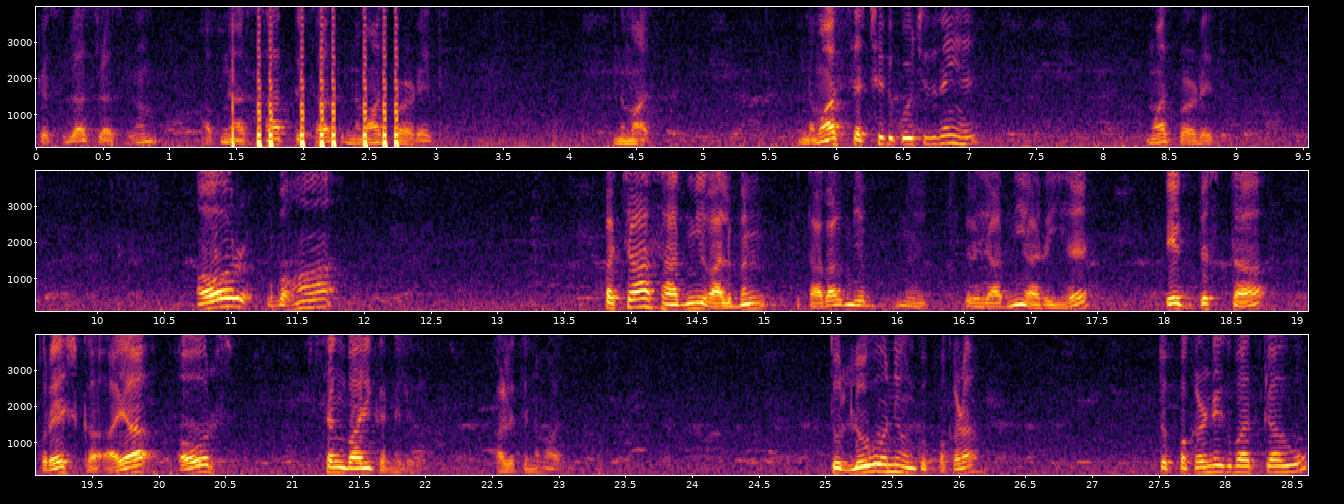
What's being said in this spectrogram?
رسول اللہ صلی اللہ علیہ وسلم اپنے اصحاب کے ساتھ نماز پڑھ رہے تھے۔ نماز۔ نماز سے اچھی تو کوئی چیز نہیں ہے۔ نماز پڑھ رہے تھے۔ اور وہاں پچاس آدمی غالباً، تعداد میں جب طرح یاد نہیں آ رہی ہے، ایک دستہ قریش کا آیا اور سنگ باری کرنے لگا، حالت نماز تو لوگوں نے ان کو پکڑا۔ تو پکڑنے کے بعد کیا ہوا؟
